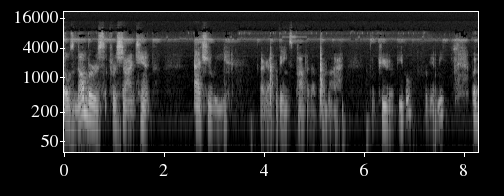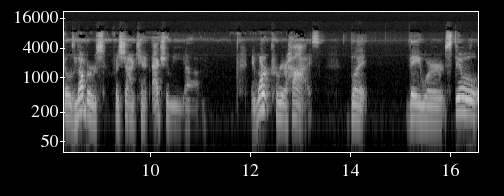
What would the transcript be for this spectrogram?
Those numbers for Shawn Kemp actually, I got things popping up on my computer, people, forgive me. But those numbers for Shawn Kemp actually, um, they weren't career highs, but they were still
